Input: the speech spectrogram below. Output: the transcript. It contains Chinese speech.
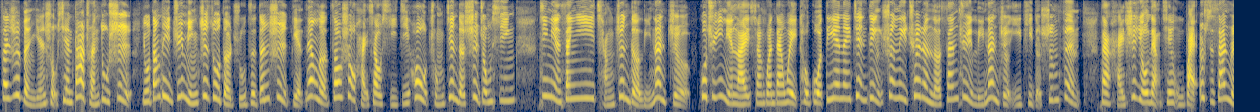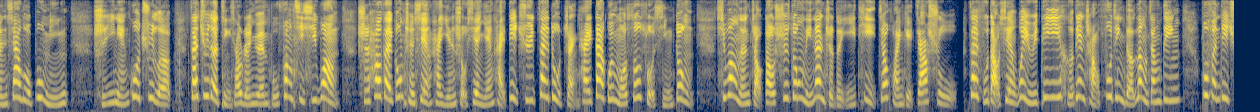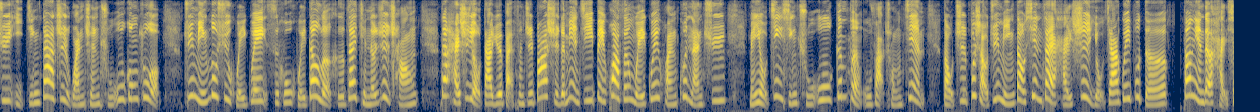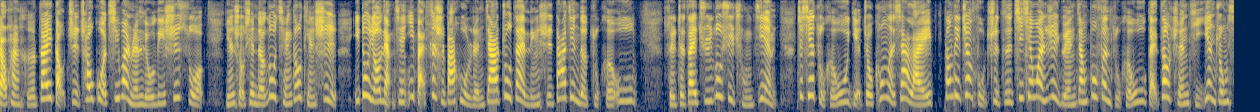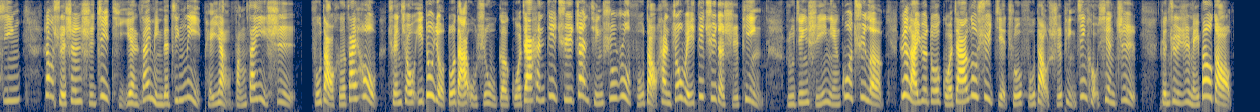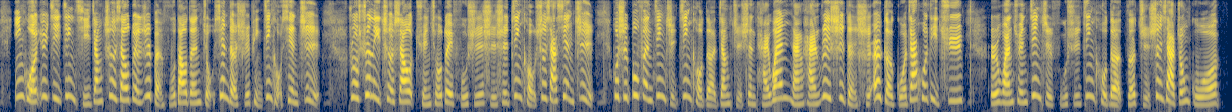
在日本岩手县大船渡市，由当地居民制作的竹子灯饰点亮了遭受海啸袭击后重建的市中心，纪念三一一强震的罹难者。过去一年来，相关单位透过 DNA 鉴定，顺利确认了三具罹难者遗体的身份，但还是有两千五百二十三人下落不明。十一年过去了，灾区的警消人员不放弃希望，十号在宫城县和岩手县沿海地区再度展开大规模搜索行动，希望能找。找到失踪罹难者的遗体，交还给家属。在福岛县位于第一核电厂附近的浪江町，部分地区已经大致完成除污工作，居民陆续回归，似乎回到了核灾前的日常。但还是有大约百分之八十的面积被划分为归还困难区，没有进行除污，根本无法重建，导致不少居民到现在还是有家归不得。当年的海啸和核灾导致超过七万人流离失所，岩手县的陆前高田市一度有两千一百四十八户人家住在临时搭建的组合屋。随着灾区陆续重建，这些组合屋也就空了下来。当地政府斥资七千万日元，将部分组合屋改造成体验中心，让学生实际体验灾民的经历，培养防灾意识。福岛核灾后，全球一度有多达五十五个国家和地区暂停输入福岛和周围地区的食品。如今十一年过去了，越来越多国家陆续解除福岛食品进口限制。根据日媒报道，英国预计近期将撤销对日本福岛等九县的食品进口限制。若顺利撤销，全球对福食实施进口设下限制，或是部分禁止进口的，将只剩台湾、南韩、瑞士等十二个国家或地区，而完全禁止福食进口的，则只剩下中国。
